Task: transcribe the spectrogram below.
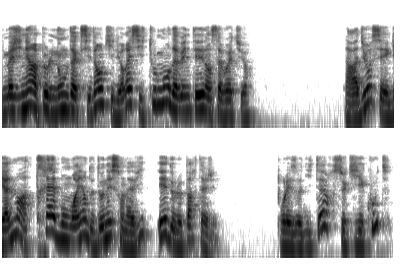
Imaginez un peu le nombre d'accidents qu'il y aurait si tout le monde avait une télé dans sa voiture. La radio, c'est également un très bon moyen de donner son avis et de le partager. Pour les auditeurs, ceux qui écoutent,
